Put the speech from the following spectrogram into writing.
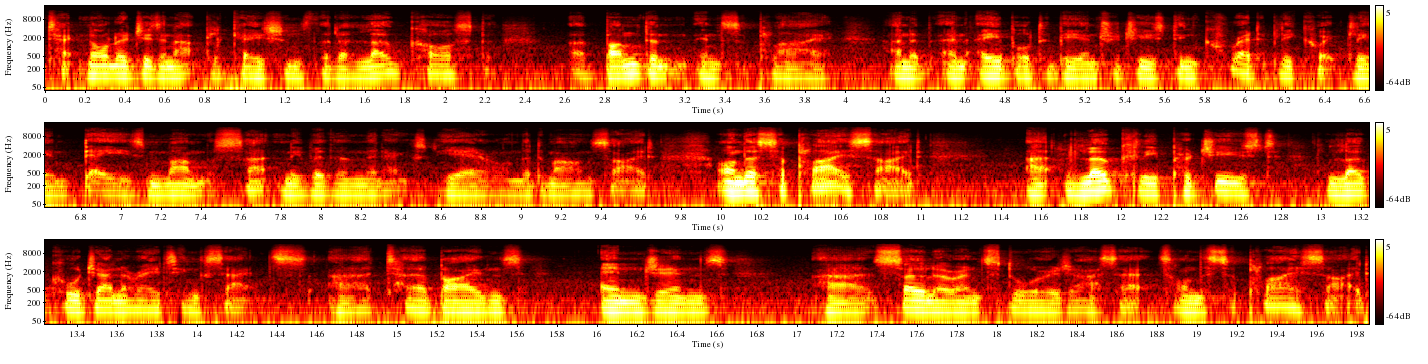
technologies and applications that are low cost, abundant in supply, and, and able to be introduced incredibly quickly in days, months, certainly within the next year on the demand side. On the supply side, uh, locally produced, local generating sets, uh, turbines, engines, uh, solar and storage assets on the supply side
